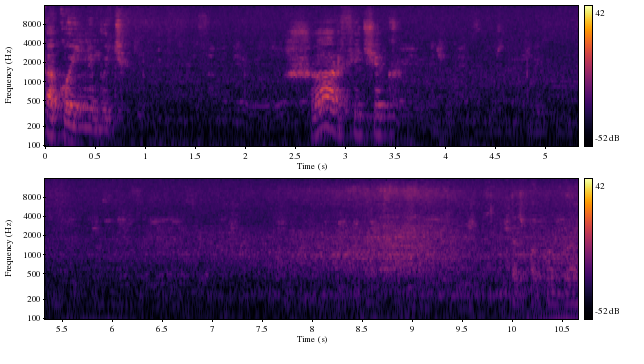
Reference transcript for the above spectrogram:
Какой-нибудь шарфичек. Сейчас попробуем.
